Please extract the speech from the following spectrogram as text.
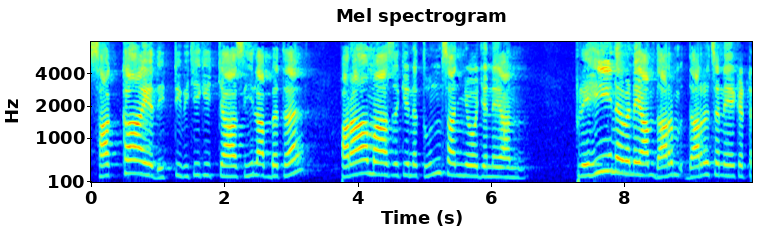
සක්කාය දිට්ඨි විචිකිච්ඡා සීලබ්බත පරාමාස කියන තුන් සංයෝජනයන් ප්‍රහීන වෙන යම් දර්ශනයකට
